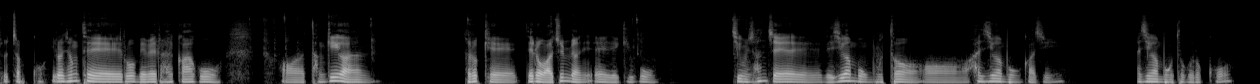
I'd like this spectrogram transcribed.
숏 잡고 이런 형태로 매매를 할까 하고 어, 단기간 저렇게 내려와주면 의 얘기고 지금 현재 4시간 봉부터 어, 1시간 봉까지 1시간 봉도 그렇고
